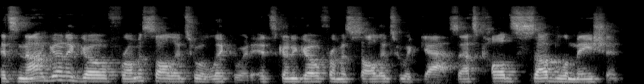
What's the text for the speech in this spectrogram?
it's not going to go from a solid to a liquid. It's going to go from a solid to a gas. That's called sublimation,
